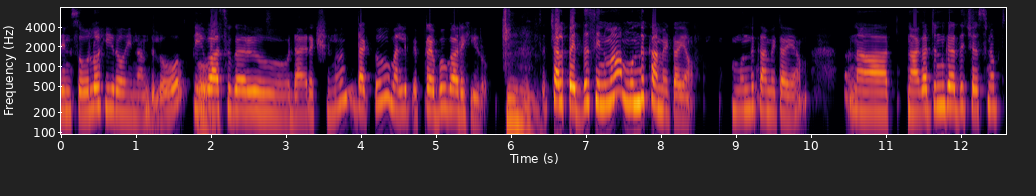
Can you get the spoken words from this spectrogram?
దీని సోలో హీరోయిన్ అందులో పి Oh. వాసు గారు డైరెక్షన్ దట్టు మళ్ళీ ప్రభు గారు హీరో సో చాలా పెద్ద సినిమా ముందు కమిట్ అయ్యాం. ముందు కమిట్ అయ్యాం. నా నాగార్జున గారిది చేస్తున్నప్పుడు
